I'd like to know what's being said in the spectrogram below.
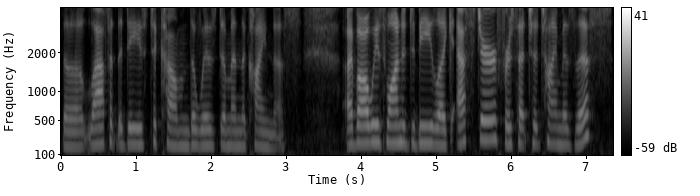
the laugh at the days to come, the wisdom, and the kindness. I've always wanted to be like Esther for such a time as this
